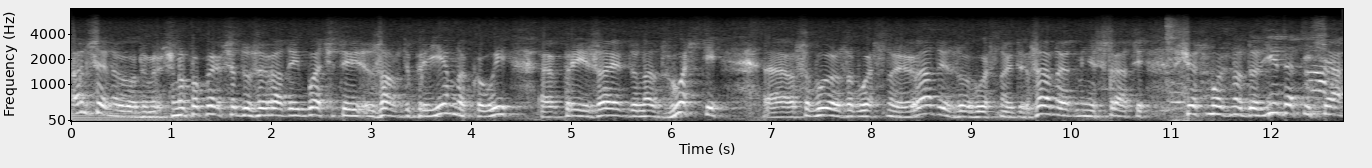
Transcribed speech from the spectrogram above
Арсене Володимирович, ну по-перше, дуже радий бачити завжди приємно, коли е, приїжджають до нас гості, е, особливо з обласної ради, з обласної державної адміністрації. Щось можна довідатися.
